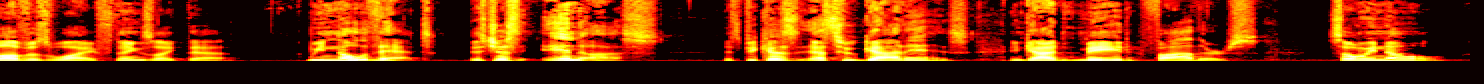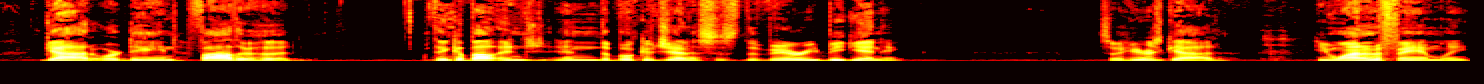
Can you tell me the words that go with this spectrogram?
love his wife, things like that. We know that. It's just in us. It's because that's who God is. And God made fathers. So we know God ordained fatherhood. Think about in, in the book of Genesis, the very beginning. So here's God. He wanted a family,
